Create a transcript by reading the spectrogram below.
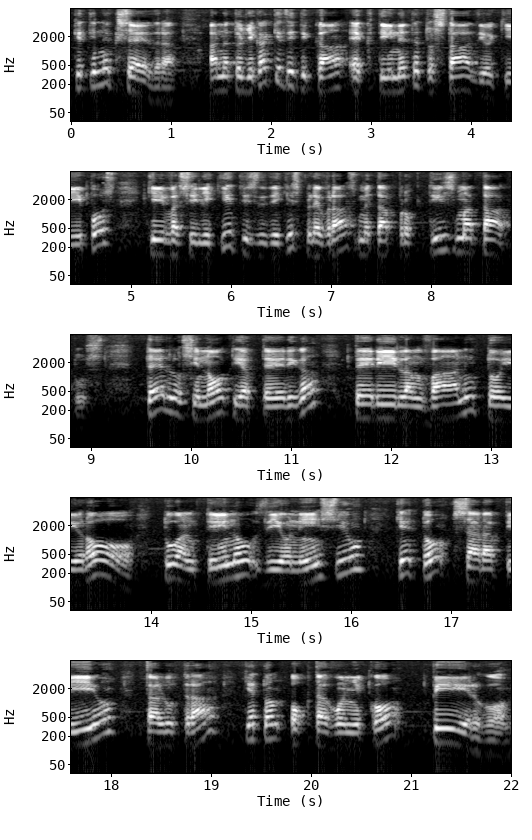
και την Εξέδρα. Ανατολικά και δυτικά εκτείνεται το στάδιο κήπος και η βασιλική της δυτικής πλευράς με τα προκτίσματά τους. Τέλος η νότια πτέρυγα περιλαμβάνει το ηρώ του Αντίνου Διονύσιου και το Σαραπείο, τα Λουτρά και τον Οκταγωνικό Πύργο.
